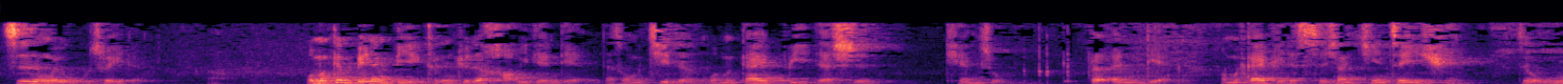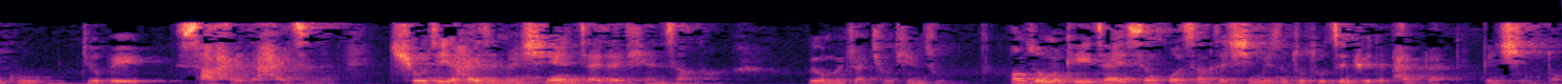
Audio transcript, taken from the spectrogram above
自认为无罪的啊。我们跟别人比，可能觉得好一点点，但是我们记得，我们该比的是天主的恩典。我们该比的是像今天这一群这无辜就被杀害的孩子们，求这些孩子们现在在天上呢，为我们转求天主，帮助我们可以在生活上、在行为上做出正确的判断跟行动。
